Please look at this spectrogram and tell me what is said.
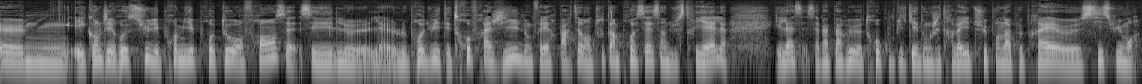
Euh, et quand j'ai reçu les premiers protos en France, le, produit était trop fragile, donc il fallait repartir dans tout un process industriel. Et là, ça m'a paru euh, trop compliqué. Donc, j'ai travaillé dessus pendant à peu près 6-8 mois.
